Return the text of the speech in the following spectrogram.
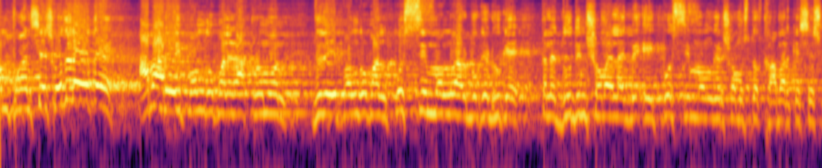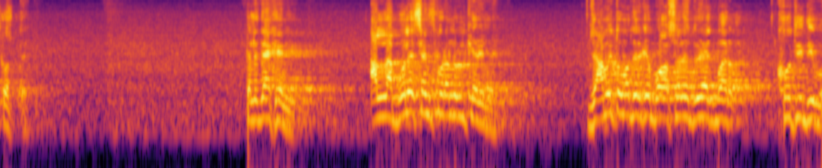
আমফান শেষ হতে না হতে, আবার এই পঙ্গপালের আক্রমণ, যদি এই পঙ্গপাল পশ্চিমবাংলার বুকে ঢুকে, তাহলে দুদিন সময় লাগবে এই পশ্চিমবঙ্গের সমস্ত খাবারকে শেষ করতে। তাহলে দেখেন, আল্লাহ বলেছেন কোরআনুল কেরিমে যে আমি তোমাদেরকে বছরে দু একবার ক্ষতি দিব।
